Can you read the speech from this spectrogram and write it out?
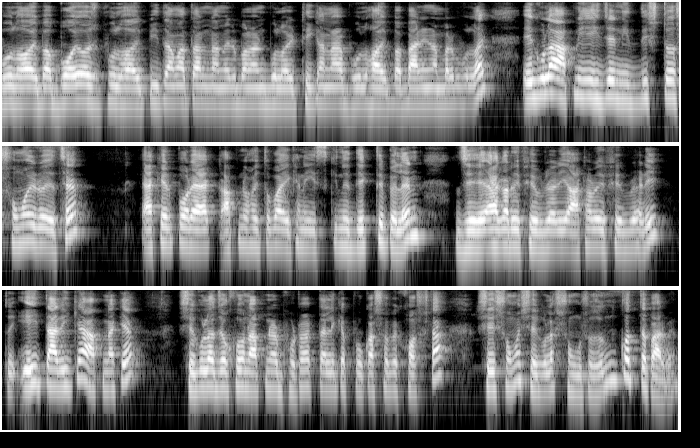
ভুল হয় বা বয়স ভুল হয়, পিতামাতার নামের বানান ভুল হয় ঠিকানার ভুল হয় বা বাড়ি নাম্বার ভুল হয়, এগুলো আপনি এই যে নির্দিষ্ট সময় রয়েছে একের পর এক আপনি হয়তো বা এখানে স্ক্রিনে দেখতে পেলেন যে এগারোই ফেব্রুয়ারি, আঠারোই ফেব্রুয়ারি। তো এই তারিখে আপনাকে সেগুলো যখন আপনার ভোটার তালিকা প্রকাশ হবে খসড়া, সেই সময় সেগুলো সংশোধন করতে পারবেন।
